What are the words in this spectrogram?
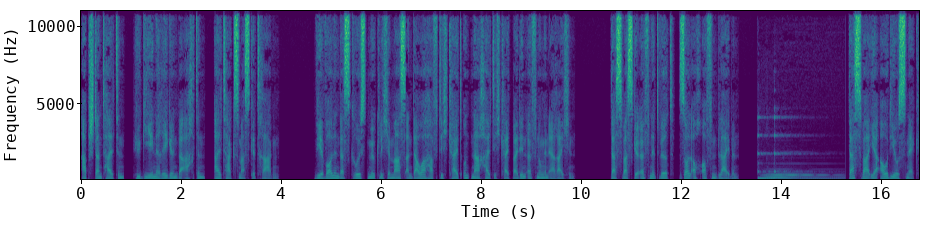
Abstand halten, Hygieneregeln beachten, Alltagsmaske tragen. Wir wollen das größtmögliche Maß an Dauerhaftigkeit und Nachhaltigkeit bei den Öffnungen erreichen. Das, was geöffnet wird, soll auch offen bleiben. Das war Ihr Audiosnack.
